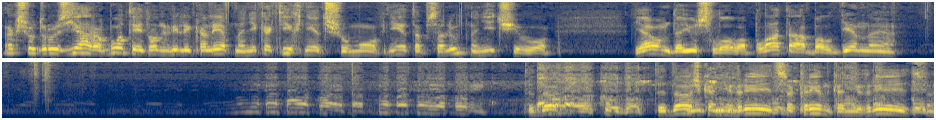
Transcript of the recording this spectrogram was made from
Так что, друзья, работает он великолепно. Никаких нет шумов, нет абсолютно ничего. Я вам даю слово. Плата обалденная. Ну попало это, все пошел я курить. Ты, да, ты дашка не греется, кренка не греется.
